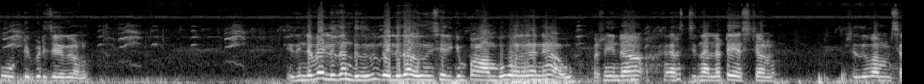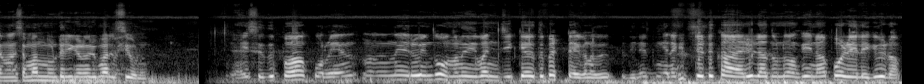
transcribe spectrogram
കൂട്ടി പിടിച്ചേക്കാണ്. ഇതിന്റെ വലുതുണ്ട്. ഇത് വലുതാവുന്നത് ശരിക്കും പാമ്പ് പോലെ തന്നെ ആവും. പക്ഷെ ഇതിന്റെ ഇറച്ചി നല്ല ടേസ്റ്റാണ് പക്ഷെ ഇത് വംശനാശം വന്നുകൊണ്ടിരിക്കുന്ന ഒരു മത്സ്യമാണ്. ഗൈസ് ഇതിപ്പോ കുറെ നേരം തോന്നുന്നു ഈ വഞ്ചിക്കകത്ത് പെട്ടേക്കണത്. ഇതിന് ഇങ്ങനെ കിട്ടിയിട്ട് കാര്യമില്ലാത്തതുകൊണ്ട് നമുക്ക് ഇതിനെ പുഴയിലേക്ക് വിടാം.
